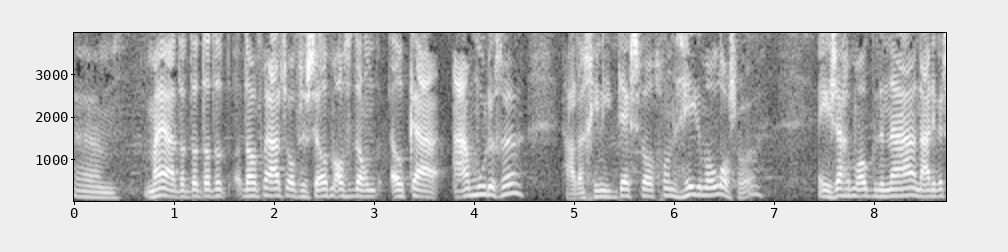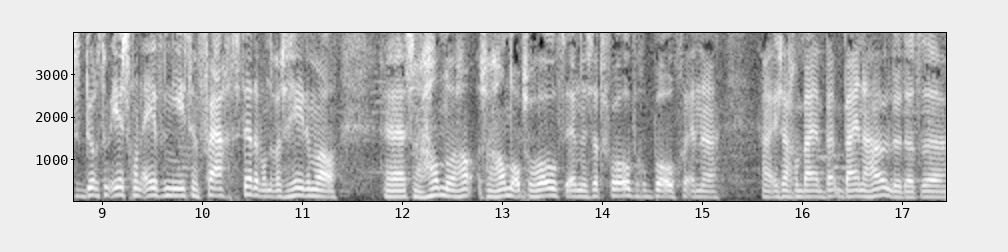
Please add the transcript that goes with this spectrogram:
Um, maar ja, dat, dat, dat, dan praten ze over zichzelf. Maar als ze dan elkaar aanmoedigen... Ja, dan ging die Dex wel gewoon helemaal los, hoor. En je zag hem ook daarna, na die wedstrijd, durfde hem eerst gewoon even niet eens een vraag te stellen. Want hij was helemaal uh, zijn, handen, zijn handen op zijn hoofd en hij zat voorover gebogen. En uh, ja, je zag hem bijna, huilen. Dat, uh,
